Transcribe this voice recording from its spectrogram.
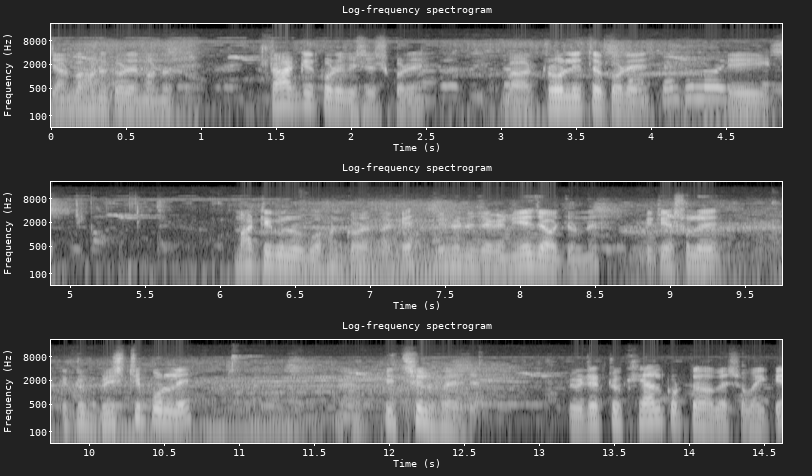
যানবাহনে করে মানুষ ট্রাকে করে বিশেষ করে বা ট্রলিতে করে এই মাটিগুলো বহন করে থাকে বিভিন্ন জায়গায় নিয়ে যাওয়ার জন্য। এটি আসলে একটু বৃষ্টি পড়লে পিচ্ছিল হয়ে যায়। তো এটা একটু খেয়াল করতে হবে সবাইকে।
